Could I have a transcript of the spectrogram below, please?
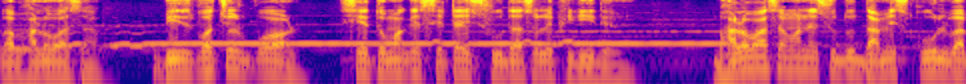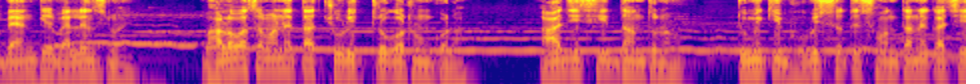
বা ভালোবাসা, বিশ বছর পর সে তোমাকে সেটাই সুদ আসলে ফিরিয়ে দেবে। ভালোবাসা মানে শুধু দামি স্কুল বা ব্যাংকের ব্যালেন্স নয়, ভালোবাসা মানে তার চরিত্র গঠন করা। আজই সিদ্ধান্ত নাও, তুমি কি ভবিষ্যতে সন্তানের কাছে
